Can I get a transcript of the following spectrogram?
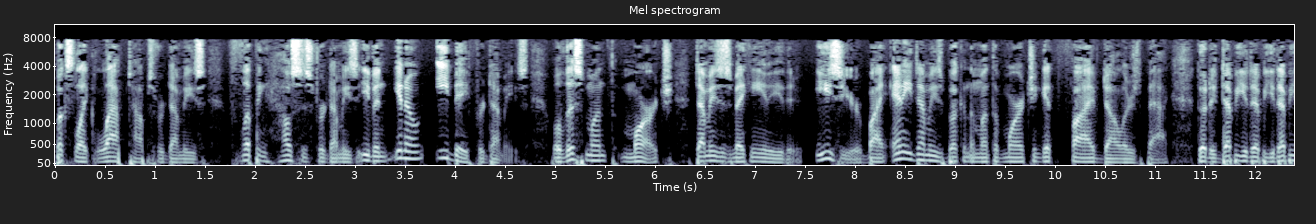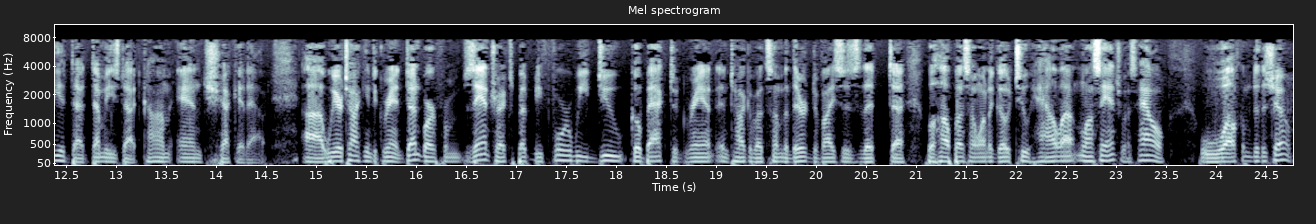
Books like Laptops for Dummies, Flipping Houses for Dummies, even, you know, eBay for Dummies. Well, this month, March, Dummies is making it either easier. Buy any Dummies book in the month of March and get $5 back. Go to www.dummies.com and check it out. Uh, we are talking to Grant Dunbar from Xantrex, but before we do go back to Grant, and talk about some of their devices that uh, will help us, I want to go to Hal out in Los Angeles. Hal, welcome to the show.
